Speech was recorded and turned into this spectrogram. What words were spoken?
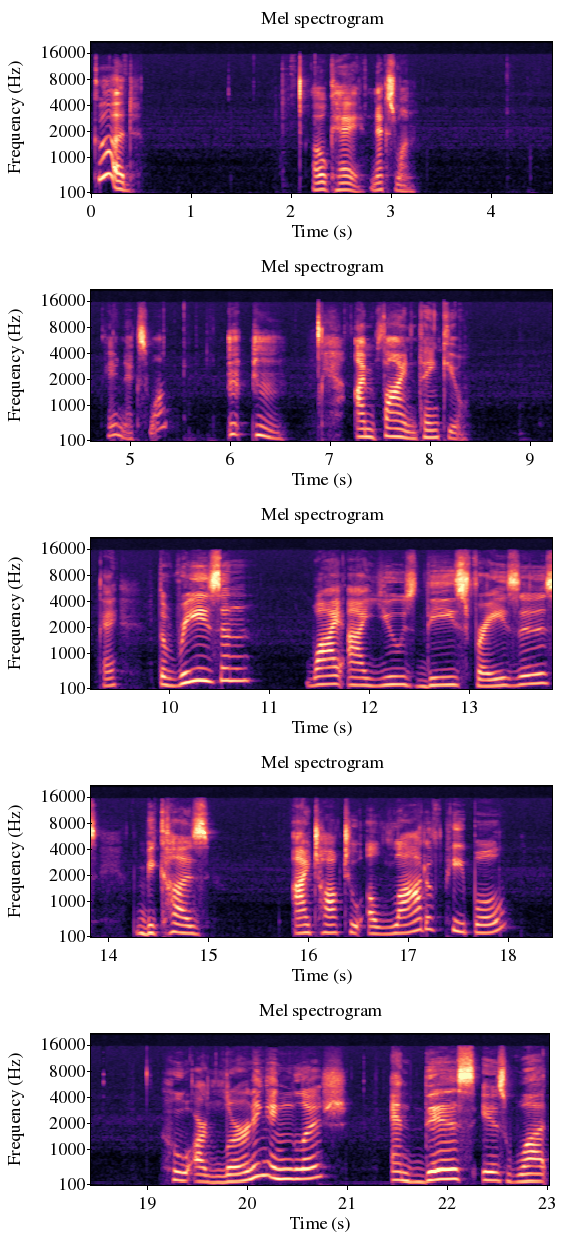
Good. Okay, next one. Okay, next one. I'm fine, thank you. Okay, the reason why I use these phrases because I talk to a lot of people who are learning English, and this is what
